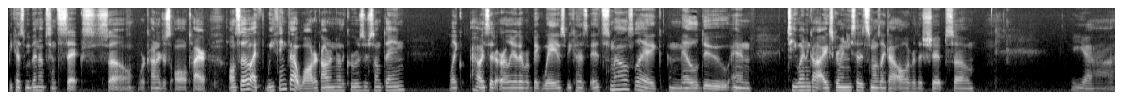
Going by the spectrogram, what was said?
because we've been up since 6, so we're kind of just all tired. Also, I we think that water got under the cruise or something. Like how I said earlier, there were big waves because it smells like mildew. And T went and got ice cream, and he said it smells like that all over the ship. So, yeah,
